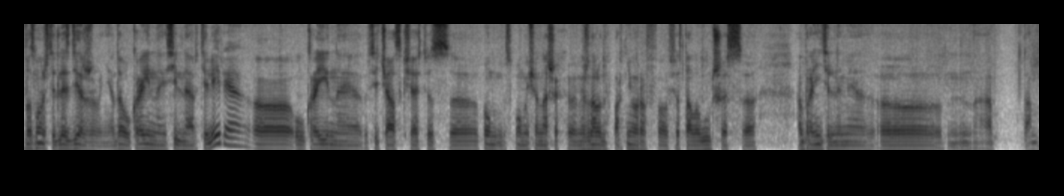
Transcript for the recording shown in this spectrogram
возможности для сдерживания. Да, у Украины сильная артиллерия, а, у Украины сейчас, к счастью, с, с помощью наших международных партнеров все стало лучше с оборонительными там,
